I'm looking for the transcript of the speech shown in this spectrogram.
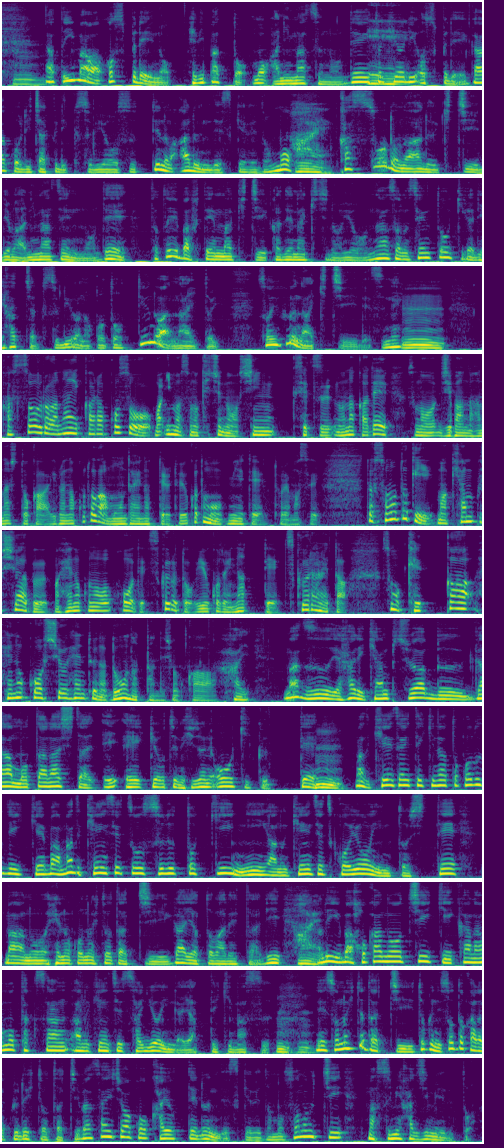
あと今はオスプレイのヘリパッドもありますので、ええ。時折オスプレイがこう離着陸する様子っていうのはあるんですけれども、はい滑走路のある基地ではありませんので例えば普天間基地嘉手納基地のようなその戦闘機が離発着するようなことっていうのはないというそういうふうな基地ですね。うん、滑走路がないからこそ、まあ、今その基地の新設の中でその地盤の話とかいろんなことが問題になっているということも見えて取れます。でその時、まあ、キャンプシュアブ、まあ、辺野古の方で作るということになって作られた。その結果辺野古周辺というのはどうなったんでしょうか？はい、まずやはりキャンプシュワブがもたらした影響というのは非常に大きく、うん。まず経済的なところでいけばまず建設をするときにあの建設雇用員として、まあ、あの辺野古の人たちが雇われたり、はい。あるいは他の地域からもたくさんあの建設作業員がやってきます。うんうん。でその人たち特に外から来る人たちは最初はこう通ってるんですけれどもそのうち、まあ、住み始めると。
